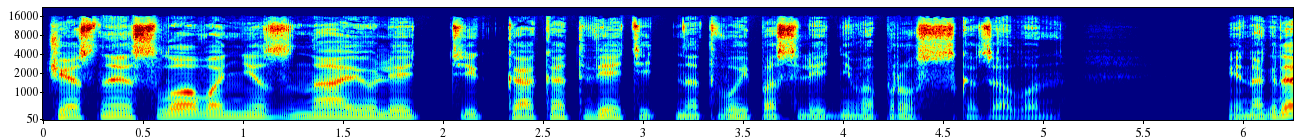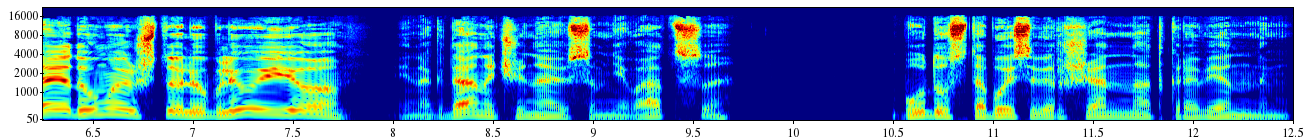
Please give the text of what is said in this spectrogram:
«Честное слово, не знаю, Летти, как ответить на твой последний вопрос», — сказал он. «Иногда я думаю, что люблю ее, иногда начинаю сомневаться. Буду с тобой совершенно откровенным.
